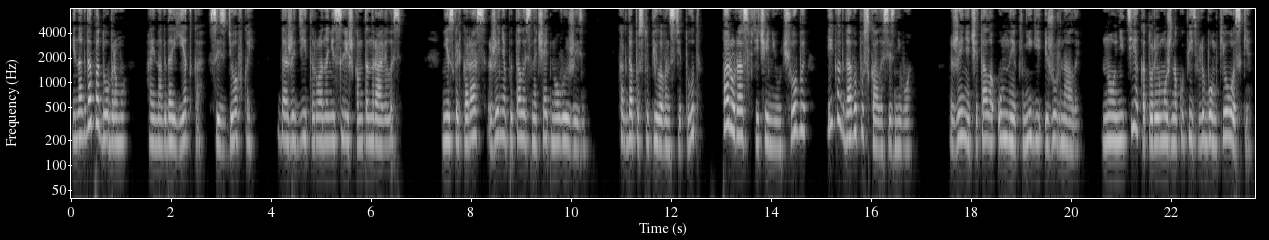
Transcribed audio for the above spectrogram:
Иногда по-доброму, а иногда едко, с издевкой. Даже Дитеру она не слишком-то нравилась. Несколько раз Женя пыталась начать новую жизнь. Когда поступила в институт, пару раз в течение учебы и когда выпускалась из него. Женя читала умные книги и журналы, но не те, которые можно купить в любом киоске,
